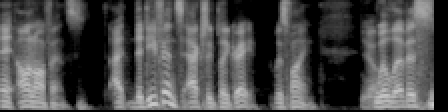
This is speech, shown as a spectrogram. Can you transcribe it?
and on offense. I, the defense actually played great; it was fine. Yeah. Will Levis,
